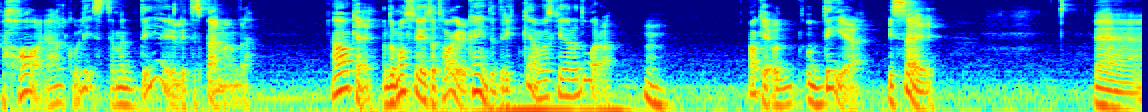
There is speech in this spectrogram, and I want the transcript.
jaha, jag är alkoholist, ja men det är ju lite spännande. Ja okej, då måste jag ju ta tag i det, då kan jag inte dricka, vad ska jag göra då? då? Mm. Okej, och, och det i sig eh,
